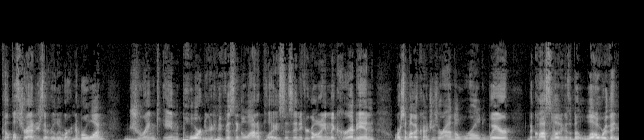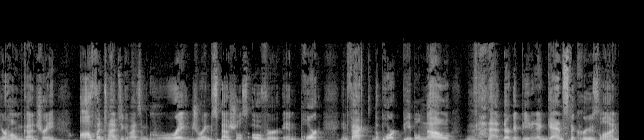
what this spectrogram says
couple strategies that really work. Number one, drink in port. You're going to be visiting a lot of places, and if you're going in the Caribbean or some other countries around the world where the cost of living is a bit lower than your home country, oftentimes you can find some great drink specials over in port. In fact, the port people know that they're competing against the cruise line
